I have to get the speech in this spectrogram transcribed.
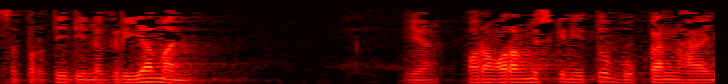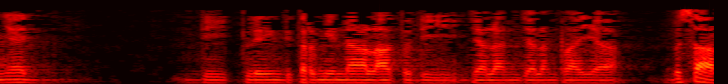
seperti di negeri Yaman. Ya, orang-orang miskin itu bukan hanya di keliling di terminal atau di jalan-jalan raya besar.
